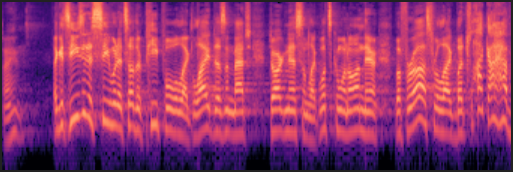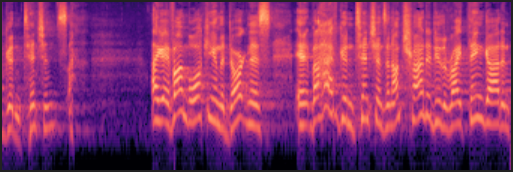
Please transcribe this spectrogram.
right? Like it's easy to see when it's other people, like light doesn't match darkness and like what's going on there. But for us, we're like, but like I have good intentions. like if I'm walking in the darkness, and, but I have good intentions and I'm trying to do the right thing, God, and,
